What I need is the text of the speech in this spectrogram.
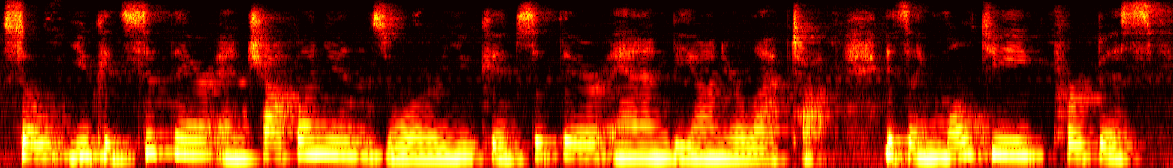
So you could sit there and chop onions, or you could sit there and be on your laptop. It's a multi purpose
